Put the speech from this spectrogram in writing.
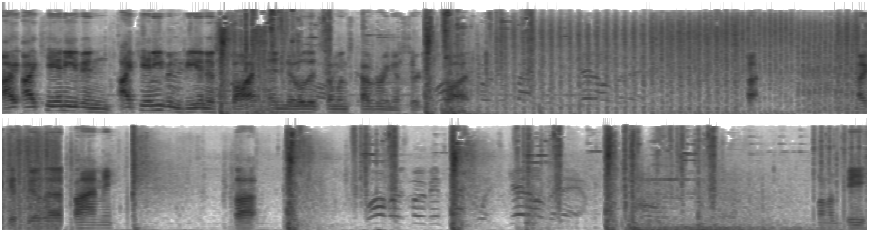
I, I can't even I can't even be in a spot and know that someone's covering a certain spot. Moving backwards. Get over there. I could feel that. Behind me. Spot. Bravo's moving backwards. Get over there. On a B.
